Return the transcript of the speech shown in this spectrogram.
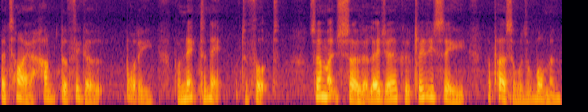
attire, hugged the figure body from neck to neck to foot. So much so that Ledger could clearly see the person was a woman.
